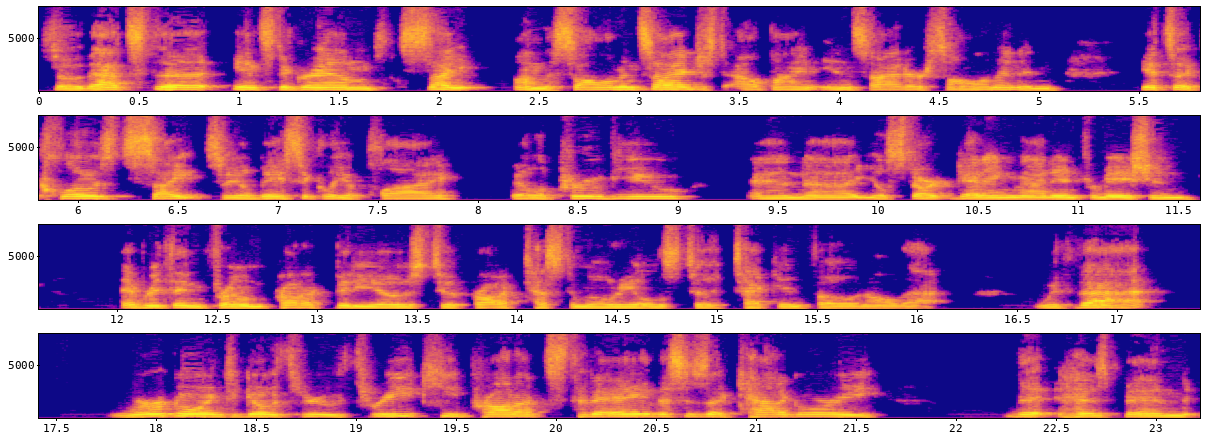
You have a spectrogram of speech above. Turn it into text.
So that's the Instagram site on the Salomon side, just Alpine Insider Salomon. And it's a closed site. So you'll basically apply, they'll approve you, and uh, you'll start getting that information everything from product videos to product testimonials to tech info and all that with that, we're going to go through three key products today. This is a category that has been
